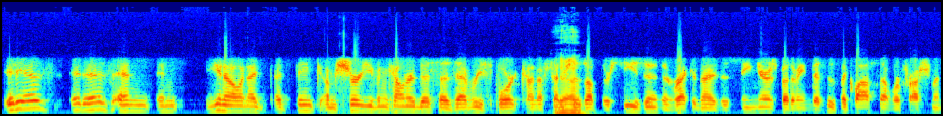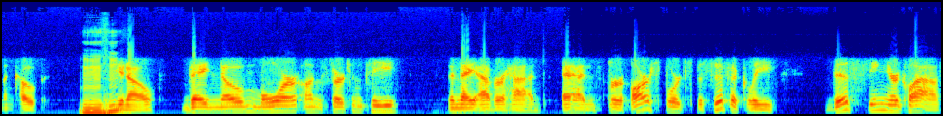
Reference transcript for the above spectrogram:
It is, it is, and and you know, and I, I think I'm sure you've encountered this as every sport kind of finishes Yeah. up their season and recognizes seniors. But I mean, this is the class that were freshmen in COVID. hmm You know, they know more uncertainty than they ever had. And for our sport specifically, this senior class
